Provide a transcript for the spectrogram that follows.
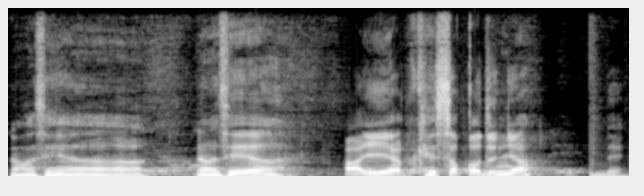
안녕하세요. 안녕하세요. 아 예약했었거든요. 네.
